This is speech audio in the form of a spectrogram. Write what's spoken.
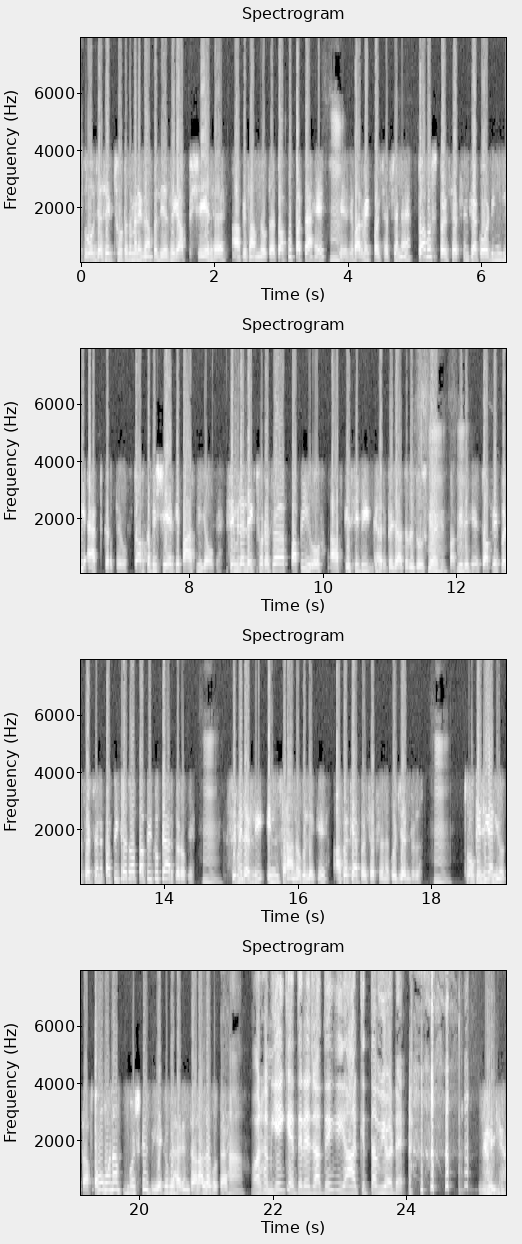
तो जैसे एक छोटा सा मैंने एग्ज़ाम्पल दिया जैसे कि आप शेर है आपके सामने होता है तो आपको पता है शेर के बारे में एक परसेप्शन है तो आप उस परसेप्शन के अकॉर्डिंग ही एक्ट करते हो। तो आप कभी शेर के पास नहीं जाओगे। सिमिलरली एक छोटा सा पपी हो आप किसी भी घर पे जाते हो दोस्त के पपी देखे तो आपके परसेप्शन है पपी का तो आप पपी को प्यार करोगे। सिमिलरली इंसानों को लेके आपका क्या परसेप्शन है कोई जनरल तो किसी का नहीं होता। वो होना मुश्किल भी है क्योंकि हर इंसान अलग होता है। हाँ और हम यही कहते रह जाते हैं कि यार कितना वियर्ड है।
